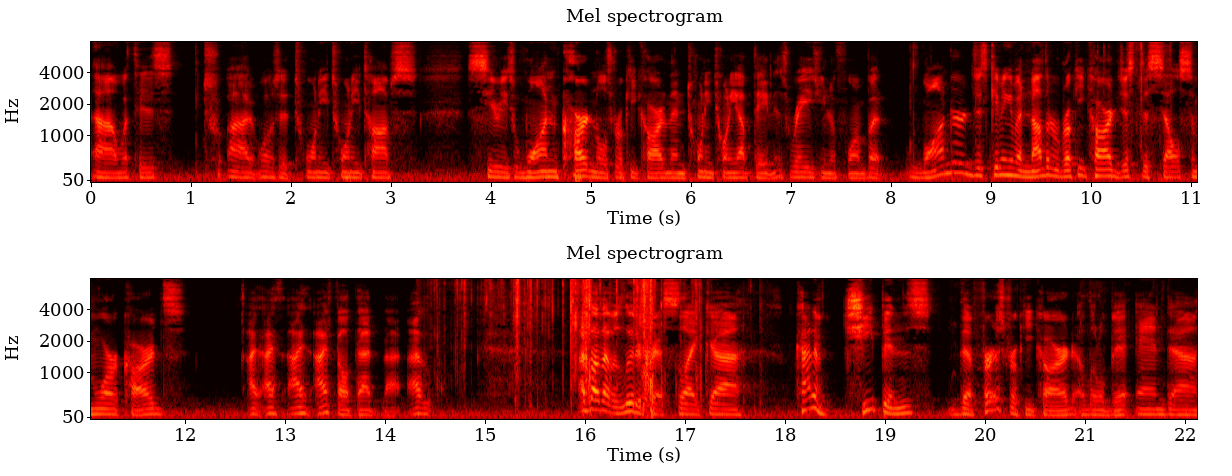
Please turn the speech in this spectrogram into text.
uh, with his uh, what was it, 2020 Topps Series 1 Cardinals rookie card and then 2020 update in his Rays uniform. But Wander just giving him another rookie card just to sell some more cards, I I, I felt that, I, I thought that was ludicrous. Like, uh, kind of cheapens the first rookie card a little bit and uh,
